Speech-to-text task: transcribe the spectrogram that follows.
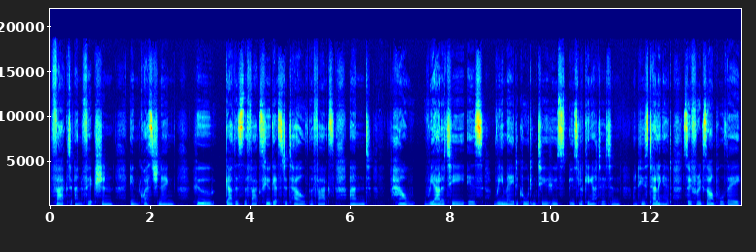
fact and fiction, in questioning who gathers the facts, who gets to tell the facts, and how reality is remade according to who's who's looking at it and, and who's telling it. So for example, they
